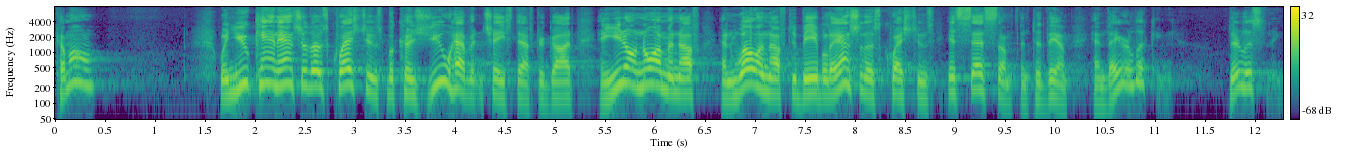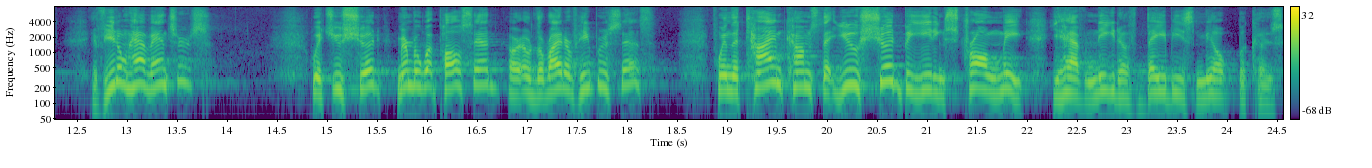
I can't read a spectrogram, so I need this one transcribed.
Come on. When you can't answer those questions because you haven't chased after God and you don't know Him enough and well enough to be able to answer those questions, it says something to them. And they are looking, they're listening. If you don't have answers, which you should, remember what Paul said, or, or the writer of Hebrews says? When the time comes that you should be eating strong meat, you have need of baby's milk because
